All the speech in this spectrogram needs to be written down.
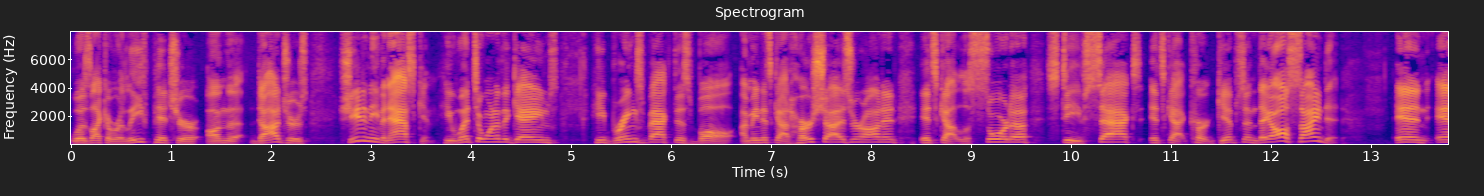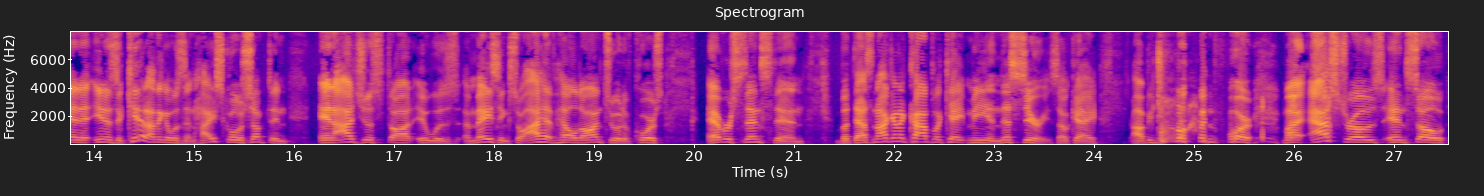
was like a relief pitcher on the Dodgers. She didn't even ask him. He went to one of the games. He brings back this ball. I mean, it's got Hershiser on it. It's got Lasorda, Steve Sax. It's got Kirk Gibson. They all signed it. And and as a kid, I think it was in high school or something, and I just thought it was amazing. So I have held on to it, of course, ever since then. But that's not going to complicate me in this series. Okay, I'll be going for my Astros, and so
